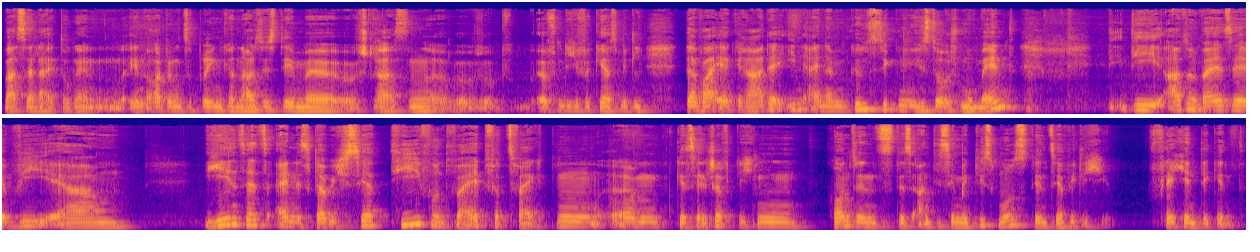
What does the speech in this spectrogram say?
Wasserleitungen in Ordnung zu bringen, Kanalsysteme, Straßen, öffentliche Verkehrsmittel. Da war er gerade in einem günstigen historischen Moment die Art und Weise, wie er ähm, jenseits eines, glaube ich, sehr tief und weit verzweigten ähm, gesellschaftlichen Konsens des Antisemitismus, den es ja wirklich flächendeckend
